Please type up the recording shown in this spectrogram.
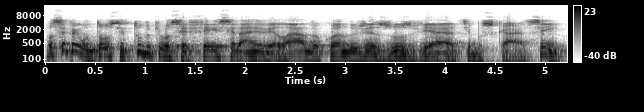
Você perguntou se tudo o que você fez será revelado quando Jesus vier te buscar. Sim,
